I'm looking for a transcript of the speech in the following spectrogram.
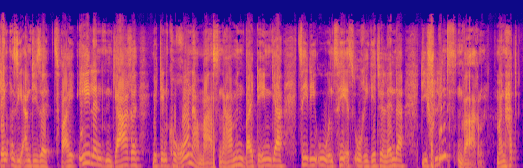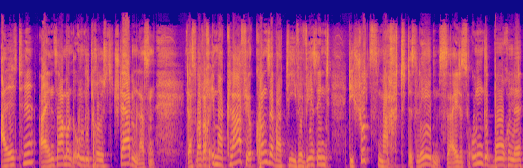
Denken Sie an diese zwei elenden Jahre mit den Corona-Maßnahmen, bei denen ja CDU und CSU regierte Länder die schlimmsten waren. Man hat Alte, einsam und ungetröstet sterben lassen. Das war doch immer klar für Konservative. Wir sind die Schutzmacht des Lebens, sei es ungeborene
